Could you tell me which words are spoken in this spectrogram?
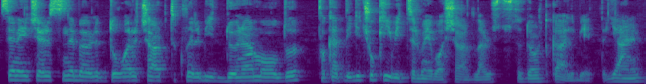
Sene içerisinde böyle duvara çarptıkları bir dönem oldu. Fakat ligi çok iyi bitirmeyi başardılar. Üst üste 4 galibiyette. Yani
